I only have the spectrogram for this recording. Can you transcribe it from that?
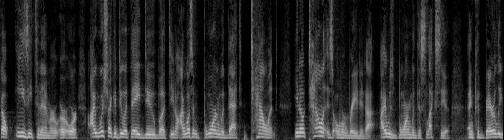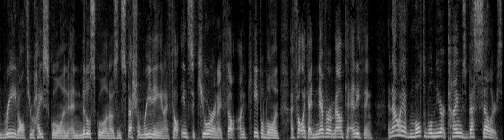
felt easy to them or, or, or I wish I could do what they do, but you know, I wasn't born with that talent. You know, talent is overrated. I, I, was born with dyslexia and could barely read all through high school and, and middle school. And I was in special reading and I felt insecure and I felt incapable and I felt like I'd never amount to anything. And now I have multiple New York Times bestsellers.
